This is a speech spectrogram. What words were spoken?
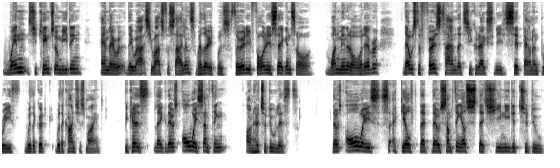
when she came to a meeting and they were they were she asked for silence whether it was 30 40 seconds or one minute or whatever that was the first time that she could actually sit down and breathe with a good with a conscious mind. Because like there's always something on her to-do list. There was always a guilt that there was something else that she needed to do.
